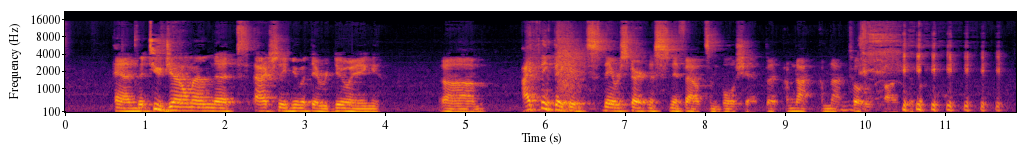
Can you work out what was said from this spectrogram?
and the two gentlemen that actually knew what they were doing, um, I think they could. They were starting to sniff out some bullshit, but I'm not. I'm not totally positive.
